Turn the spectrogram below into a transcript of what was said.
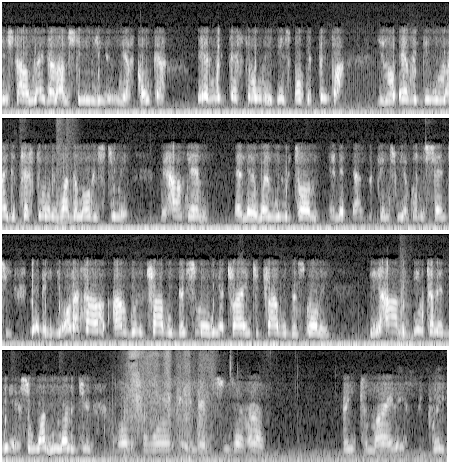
This town right now I'm staying here. We have conquered. Every testimony is on the paper. You know, every day we write the testimony what the Lord is doing. We have them and then when we return, and that's the things we are going to send to you. Maybe the other time I'm going to travel this morning, we are trying to travel this morning. They have the internet there. So what we want to do, wonderful word, and then Susan has bring to mind is the great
